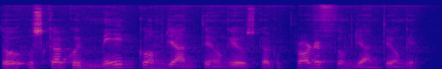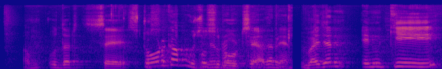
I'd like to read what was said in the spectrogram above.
तो उसका कोई मेक को हम जानते होंगे उसका कोई प्रोडक्ट को हम जानते होंगे हम उधर से Store उस- का पूछ उस रूट से आते हैं। भाईजान इनकी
